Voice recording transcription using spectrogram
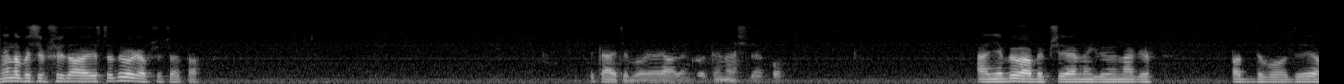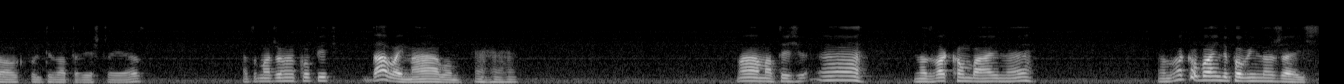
Nie no, by się przydała jeszcze druga przyczepa. Czekajcie, bo ja jadę kurde na ślepo. A nie byłaby przyjemne, gdyby nagle wpadł do wody. O, kultywator jeszcze jest. A co możemy kupić? Dawaj małą. Mama, ty się... Eee, na dwa kombajny. Na dwa kombajny powinno zejść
